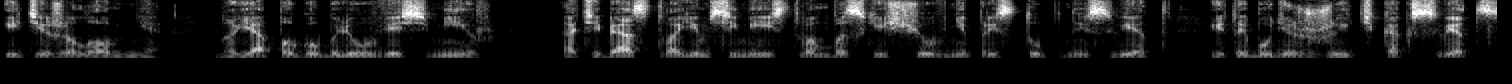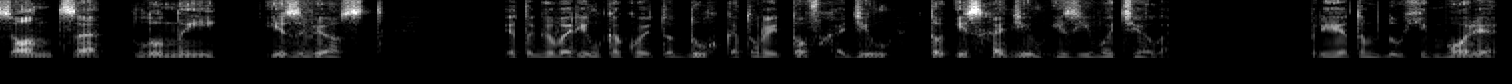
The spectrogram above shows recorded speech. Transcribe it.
и тяжело мне, но я погублю весь мир, а тебя с твоим семейством восхищу в неприступный свет, и ты будешь жить, как свет солнца, луны и звезд. Это говорил какой-то дух, который то входил, то исходил из его тела. При этом духи моря,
